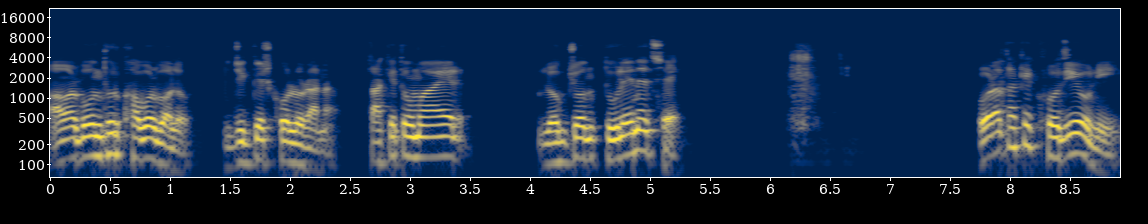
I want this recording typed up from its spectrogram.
আমার বন্ধুর খবর বলো, জিজ্ঞেস করল রানা। তাকে তোমার লোকজন তুলে এনেছে? ওরা তাকে খোঁজেও নি,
